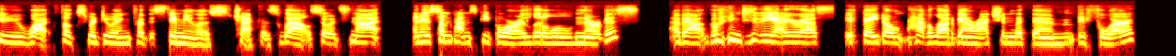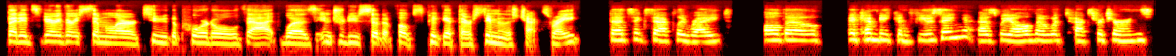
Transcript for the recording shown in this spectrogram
to what folks were doing for the stimulus check as well. So it's not, I know sometimes people are a little nervous about going to the IRS if they don't have a lot of interaction with them before. But it's very, very similar to the portal that was introduced so that folks could get their stimulus checks, right? That's exactly right. Although it can be confusing, as we all know with tax returns.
